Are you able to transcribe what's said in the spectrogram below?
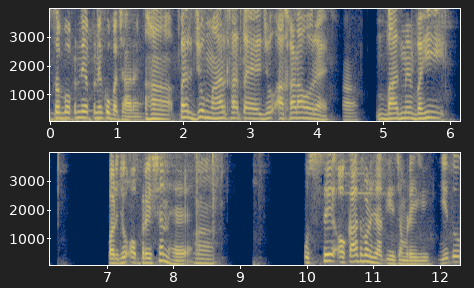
सब अपने अपने को बचा रहे हैं। हाँ पर जो मार खाता है जो अखाड़ा हो रहा है हाँ। बाद में वही पर जो ऑपरेशन है हाँ। उससे औकात बढ़ जाती है चमड़े की। ये तो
